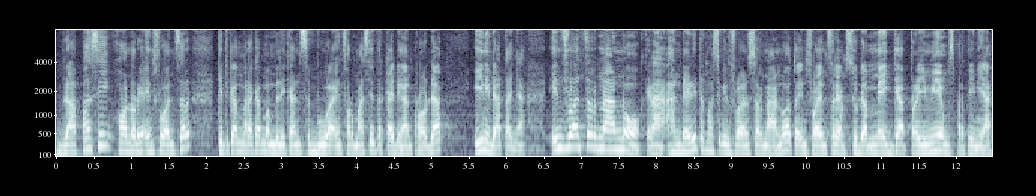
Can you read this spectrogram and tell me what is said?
berapa sih honornya influencer ketika mereka membelikan sebuah informasi terkait dengan produk? Ini datanya. Influencer nano. Nah, Anda ini termasuk influencer nano atau influencer yang sudah mega premium seperti ini ya.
